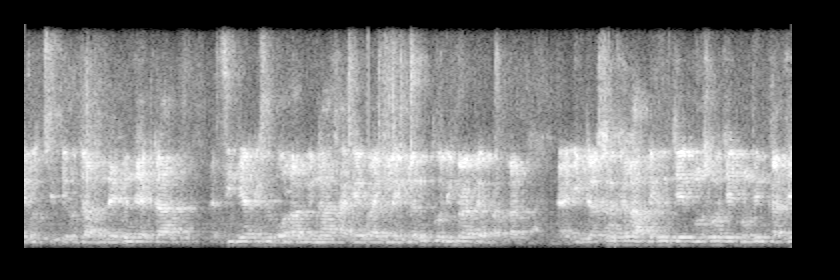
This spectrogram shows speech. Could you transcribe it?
এগোচ্ছি। যেহেতু আপনি দেখবেন যে একটা সিনিয়র কিছু বলার না থাকে বা এগুলো এগুলো কিন্তু তৈরি করার ব্যাপার। ইন্টারন্যাশনাল খেলা আপনি কিন্তু যে কোনো সময় যে কোনো দিন কাজে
